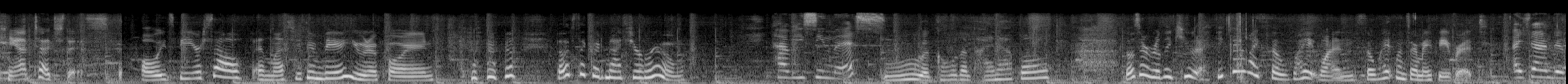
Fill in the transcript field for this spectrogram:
Can't touch this. Always be yourself unless you can be a unicorn. that looks like it would match your room. Have you seen this? Ooh, a golden pineapple. Those are really cute. I think I like the white ones. The white ones are my favorite. I found a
